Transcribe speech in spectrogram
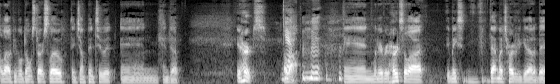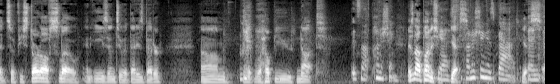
a lot of people don't start slow; they jump into it and end up. It hurts a Yeah. lot, and whenever it hurts a lot, it makes it that much harder to get out of bed. So if you start off slow and ease into it, that is better. Um, it will help you not. It's not punishing. It's not punishing. Yes. Yes. Punishing is bad. Yes. And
